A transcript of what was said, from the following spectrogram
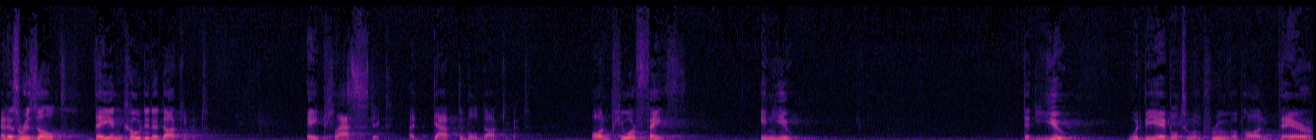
And as a result, they encoded a document, a plastic, adaptable document, on pure faith in you, that you would be able to improve upon their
